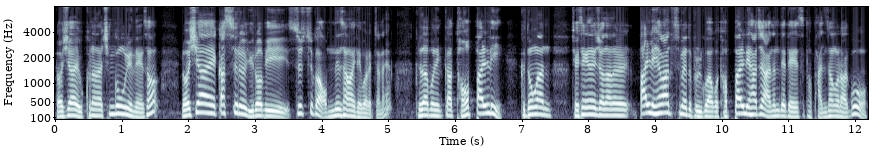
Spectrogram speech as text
러시아의 우크라이나 침공으로 인해서 러시아의 가스를 유럽이 쓸 수가 없는 상황이 돼버렸잖아요. 그러다 보니까 더 빨리 그동안 재생에너지 전환을 빨리 해왔음에도 불구하고 더 빨리 하지 않은 데 대해서 더 반성을 하고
